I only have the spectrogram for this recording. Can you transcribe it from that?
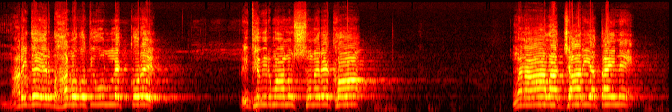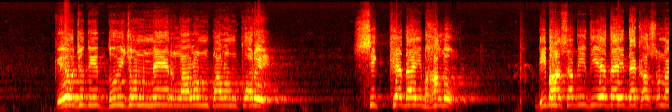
নারীদের ভালো গতি উল্লেখ করে পৃথিবীর মানুষ শুনে রেখো মানে আলা জারিয়া তাই তাইনে, কেউ যদি দুইজন মেয়ের লালন পালন করে, শিক্ষা দেয় ভালো বিভাষাদি দিয়ে দেয়, দেখাশোনা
